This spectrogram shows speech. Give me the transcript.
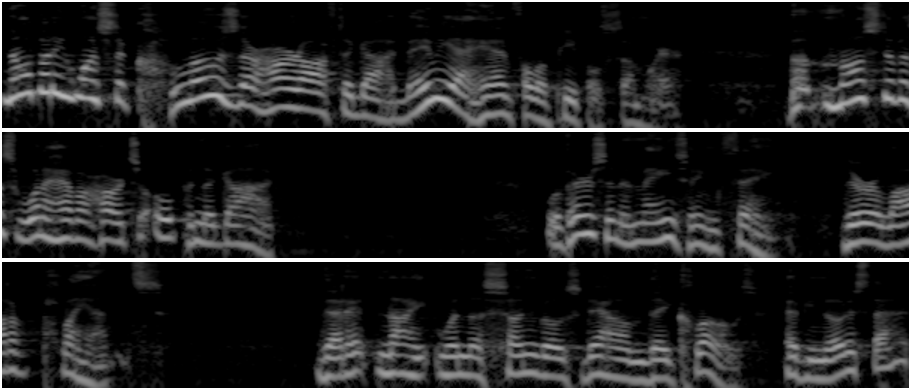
Nobody wants to close their heart off to God. Maybe a handful of people somewhere. But most of us want to have our hearts open to God. Well, there's an amazing thing. There are a lot of plants that at night when the sun goes down, they close. Have you noticed that?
